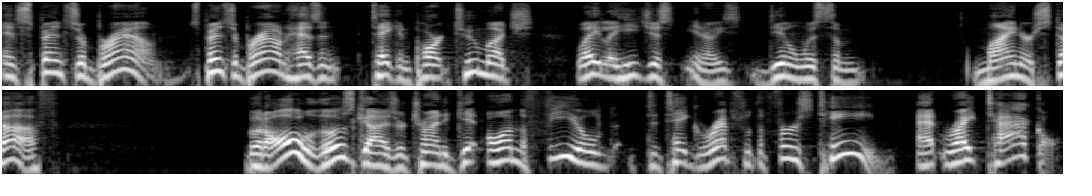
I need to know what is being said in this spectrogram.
and Spencer Brown. Spencer Brown hasn't taken part too much lately. He just, you know, he's dealing with some minor stuff. But all of those guys are trying to get on the field to take reps with the first team at right tackle.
